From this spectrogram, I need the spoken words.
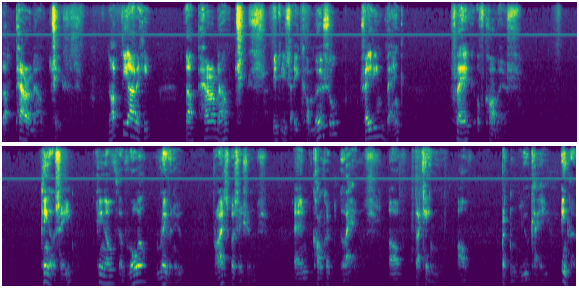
the paramount chiefs, not the Ariki, the paramount chiefs. It is a commercial trading bank flag of commerce. King of the sea, king of the royal revenue, prized possessions and conquered lands of the king of Britain, UK, England.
